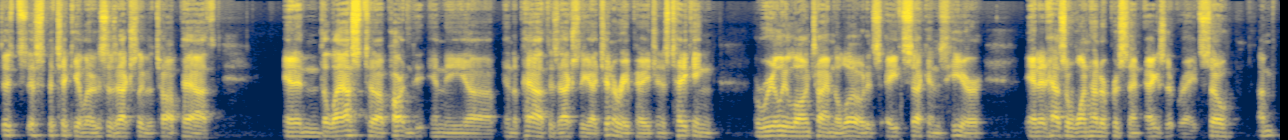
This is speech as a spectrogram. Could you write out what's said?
this, this particular. This is actually the top path, and the last uh, part in the in the, uh, in the path is actually the itinerary page, and it's taking a really long time to load. It's eight seconds here, and it has a 100% exit rate. So um,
